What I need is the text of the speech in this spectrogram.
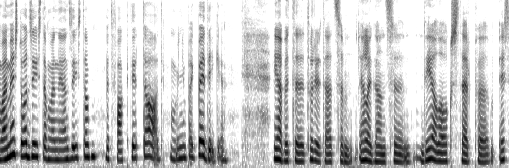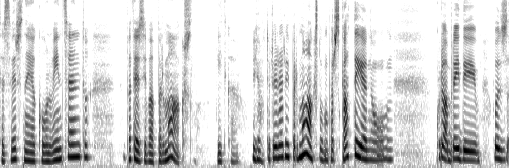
Vai mēs to atzīstam vai neatzīstam, bet fakti ir tādi, un viņi pēc bēdīgiem. Jā, bet uh, tur ir tāds um, elegants uh, dialogs starp uh, SS virsnieku un Vincentu patiesībā par mākslu. Jā, tur ir arī par mākslu un par skatienu. Un kurā brīdī uz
